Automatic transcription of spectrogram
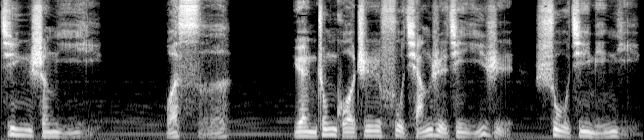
今生已矣，我死，愿中国之富强日进一日，庶几民矣。”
